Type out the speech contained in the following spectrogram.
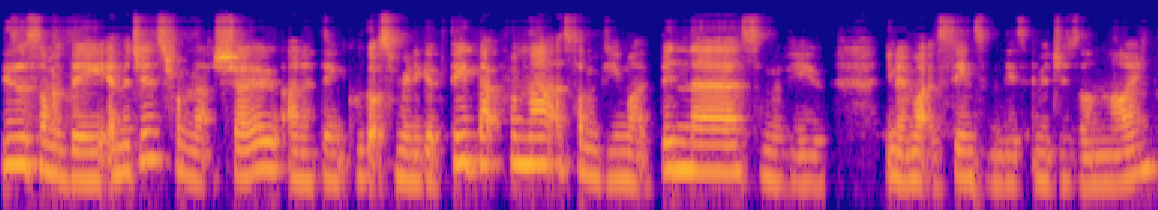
these are some of the images from that show, and I think we got some really good feedback from that. Some of you might have been there, some of you, you know, might have seen some of these images online,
